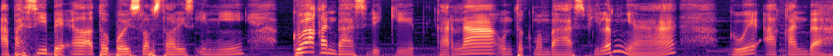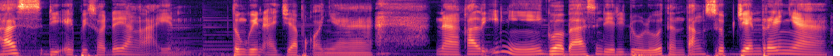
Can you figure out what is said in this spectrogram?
apa sih BL atau Boys Love Stories ini? Gue akan bahas sedikit karena untuk membahas filmnya, gue akan bahas di episode yang lain. Tungguin aja pokoknya. Nah, kali ini gue bahas sendiri dulu tentang subgenrenya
